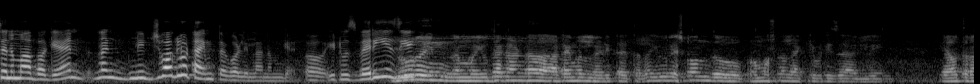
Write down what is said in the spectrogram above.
cinema ಬಗ್ಗೆ ನಂಗೆ ನಿಜವಾಗ್ಲೂ ಟೈಮ್ ತಗೊಳ್ಳಿಲ್ಲ ನಮಗೆ. ಇಟ್ ವಾಸ್ ವೆರಿ ಈಸಿ ಇವರು ನಮ್ಮ ಯುದ್ಧಕಾಂಡ ಆ ಟೈಮಲ್ಲಿ ನಡೀತಾ ಇತ್ತಲ್ಲ ಇವ್ರು ಎಷ್ಟೊಂದು ಪ್ರಮೋಷನಲ್ ಆಕ್ಟಿವಿಟೀಸ್ ಆಗಲಿ ಯಾವ ಥರ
